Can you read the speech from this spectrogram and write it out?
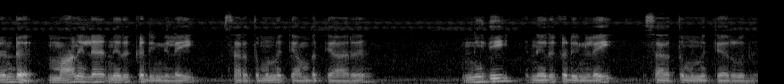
ரெண்டு மாநில நெருக்கடி நிலை சரத்து முந்நூற்றி ஐம்பத்தி ஆறு. நிதி நெருக்கடி நிலை சரத்து முந்நூற்றி அறுபது.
